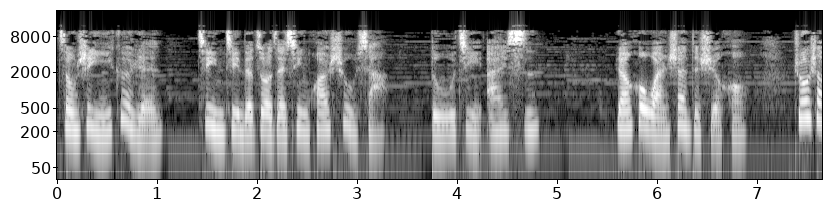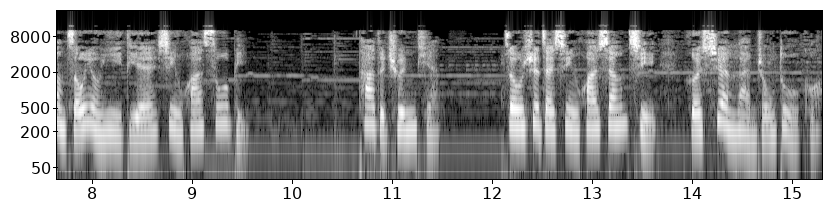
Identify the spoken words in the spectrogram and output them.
总是一个人静静的坐在杏花树下，独寂哀思。然后晚膳的时候，桌上总有一碟杏花酥饼。他的春天，总是在杏花香气和绚烂中度过。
